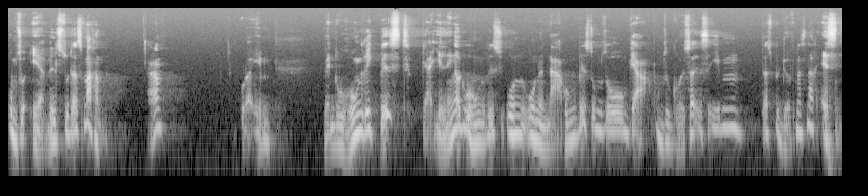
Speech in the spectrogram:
umso eher willst du das machen. Ja? Oder eben, wenn du hungrig bist, ja, je länger du hungrig und ohne Nahrung bist, umso, ja, umso größer ist eben das Bedürfnis nach Essen.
